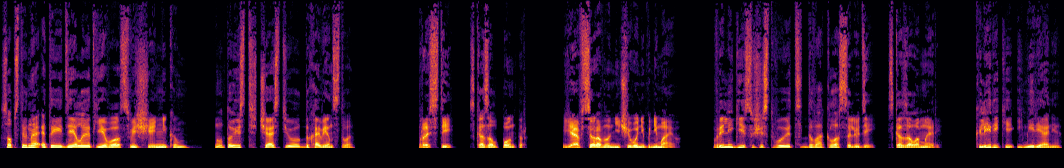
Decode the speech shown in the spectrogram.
Собственно, это и делает его священником. Ну, то есть частью духовенства. «Прости», — сказал Понтер. «Я все равно ничего не понимаю». «В религии существует два класса людей», — сказала Мэри. «Клирики и миряне».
